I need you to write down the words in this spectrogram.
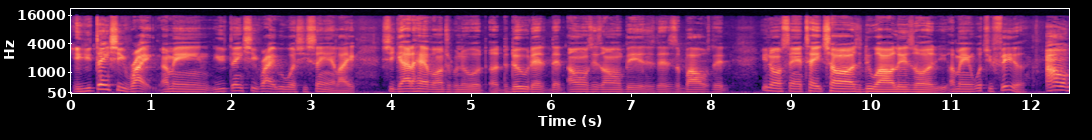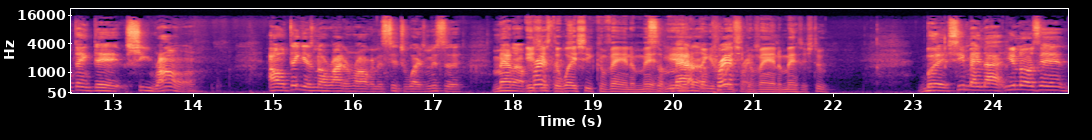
you think she right? I mean, you think she right with what she's saying? Like, she gotta have an entrepreneur, uh, the dude that, that owns his own business, that's a boss, that you know what I'm saying, take charge, do all this, or I mean, what you feel? I don't think that she wrong. I don't think there's no right and wrong in this situation. It's a matter of It's preference. just the way she conveying the message. It's a Yeah, matter I think of it's the way she conveying the message too. But she may not, you know what I'm saying?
